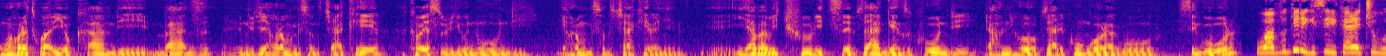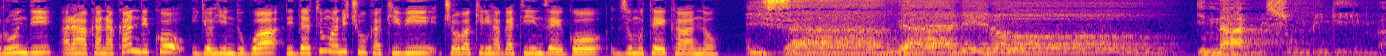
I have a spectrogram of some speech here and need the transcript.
uwahora atwara iyo kambi bazi nibyo yahora mu gisonzo cya kera akaba yasubiriwe n'uwundi yahora mu gisonzo cya kera nyine eh, yaba bicuritse byagenze ukundi aho niho byari kungora gusigura uwavugira igisirikare cy'u Burundi arahakana kandi ko iryo hindurwa ridatumwa n'icuka kibi coba kiri hagati y'inzego z'umutekano isanga inama isumba ingimba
